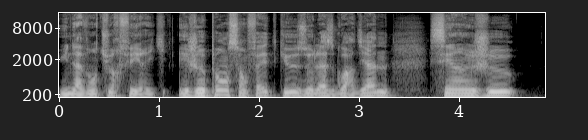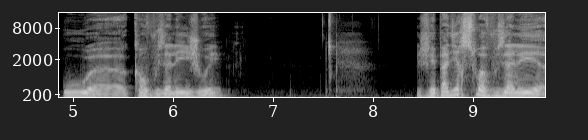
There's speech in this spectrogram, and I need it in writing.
une aventure féerique. Et je pense en fait que The Last Guardian, c'est un jeu où euh, quand vous allez y jouer, je vais pas dire soit vous allez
